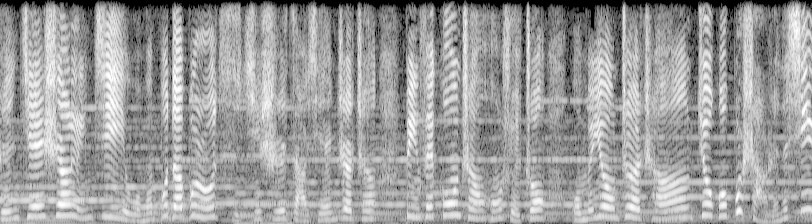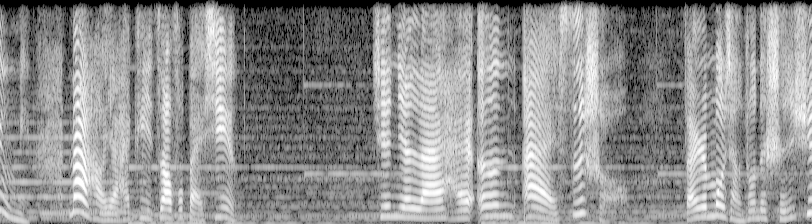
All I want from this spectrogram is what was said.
人间生灵记，我们不得不如此。其实早前这城并非攻城洪水中，我们用这城救过不少人的性命。那好呀，还可以造福百姓。千年来还恩爱厮守，凡人梦想中的神仙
